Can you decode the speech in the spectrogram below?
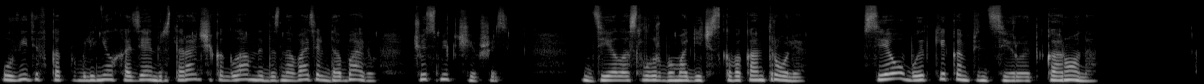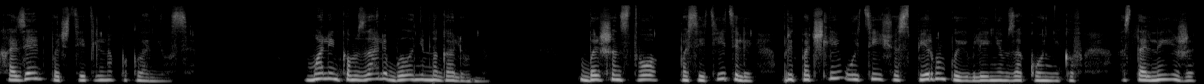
Увидев, как побледнел хозяин ресторанчика, главный дознаватель добавил, чуть смягчившись. «Дело службы магического контроля. Все убытки компенсирует корона». Хозяин почтительно поклонился. В маленьком зале было немноголюдно. Большинство посетителей предпочли уйти еще с первым появлением законников, остальные же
